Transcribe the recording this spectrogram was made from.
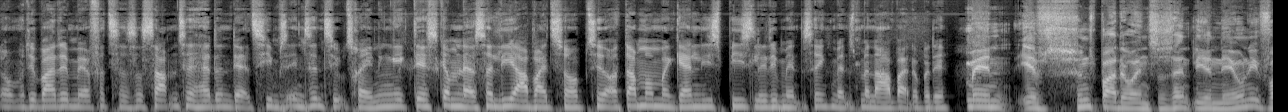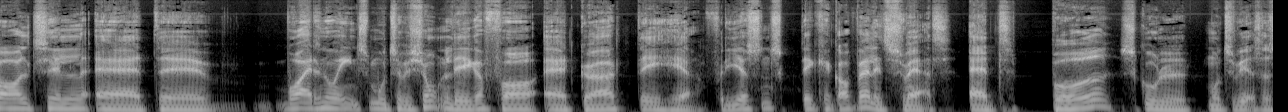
Jo, men det er bare det med at få taget sig sammen til at have den der teams intensiv træning, ikke? Det skal man altså lige arbejde sig op til, og der må man gerne lige spise lidt imens, ikke? Mens man arbejder på det. Men jeg synes bare, det var interessant lige at nævne i forhold til, at øh, hvor er det nu ens motivation ligger for at gøre det her? Fordi jeg synes, det kan godt være lidt svært at både skulle motivere sig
